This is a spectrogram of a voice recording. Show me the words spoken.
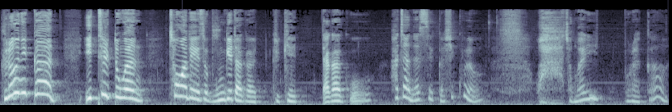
그러니까 이틀 동안 청와대에서 뭉개다가 그렇게 나가고 하지 않았을까 싶고요. 와, 정말 이, 뭐랄까.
